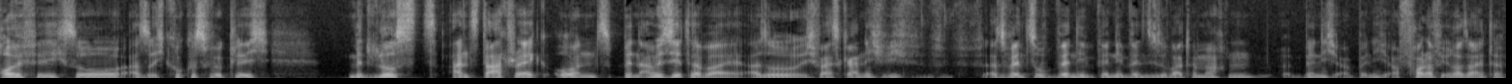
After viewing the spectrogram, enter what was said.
häufig so. Also ich gucke es wirklich mit Lust an Star Trek und bin amüsiert dabei. Also ich weiß gar nicht, wie, also wenn so, wenn die, wenn die, wenn sie so weitermachen, bin ich, bin ich auch voll auf ihrer Seite.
